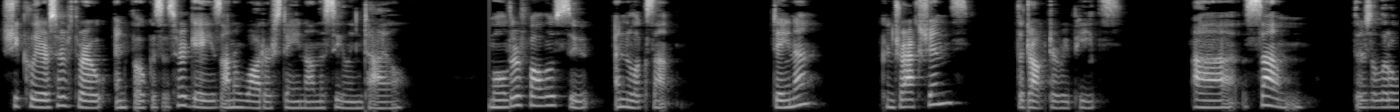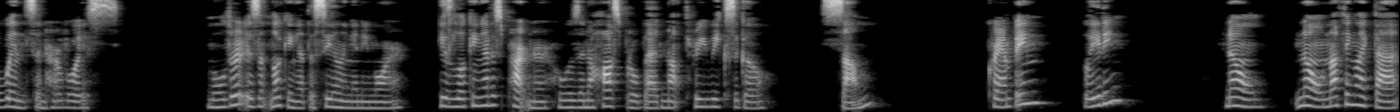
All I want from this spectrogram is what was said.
She clears her throat and focuses her gaze on a water stain on the ceiling tile. Mulder follows suit and looks up. Dana? Contractions? The doctor repeats. Uh, some. There's a little wince in her voice. Mulder isn't looking at the ceiling anymore. He's looking at his partner who was in a hospital bed not three weeks ago. Some? Cramping? Bleeding? No, no, nothing like that.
